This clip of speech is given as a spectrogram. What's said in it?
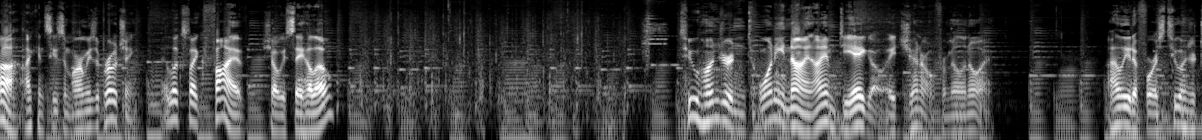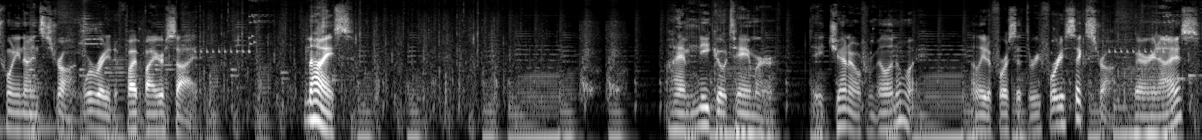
Ah, I can see some armies approaching. It looks like five. Shall we say hello? 229. I am Diego, a general from Illinois. I lead a force 229 strong. We're ready to fight by your side. Nice. I am Nico Tamer, a general from Illinois. I lead a force of 346 strong. Very nice.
